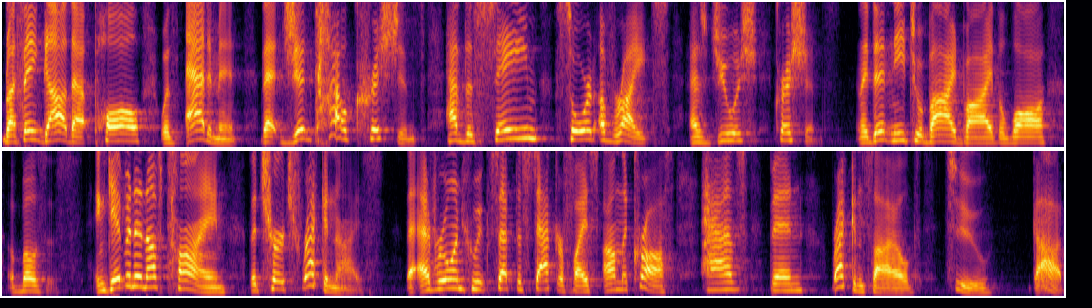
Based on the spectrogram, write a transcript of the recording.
But I thank God that Paul was adamant that Gentile Christians have the same sort of rights as Jewish Christians, and they didn't need to abide by the law of Moses. And given enough time, the church recognized that everyone who accepts the sacrifice on the cross has been reconciled to God.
